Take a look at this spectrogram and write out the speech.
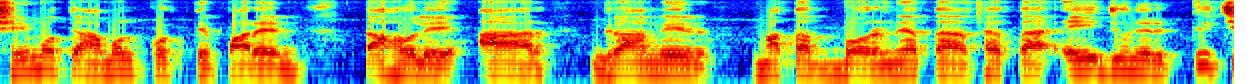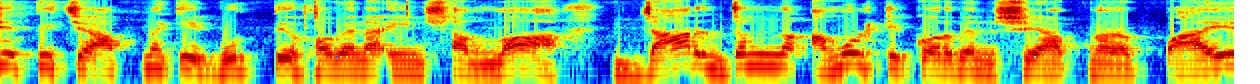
সেই মতে আমল করতে পারেন, তাহলে আর গ্রামের মাতাব্বর নেতা ফেতা এই জনের পিছে পিছে আপনাকে ঘুরতে হবে না ইনশাল্লাহ যার জন্য আমলটি করবেন সে আপনার পায়ে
